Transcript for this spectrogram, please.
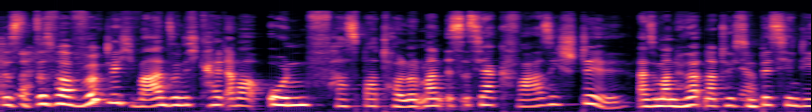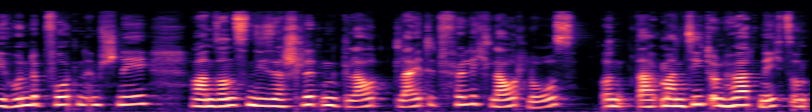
Das, das war wirklich wahnsinnig kalt, aber unfassbar toll. Und man, es ist ja quasi still. Also man hört natürlich ja. so ein bisschen die Hundepfoten im Schnee, aber ansonsten dieser Schlitten gleitet völlig lautlos und da, man sieht und hört nichts und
